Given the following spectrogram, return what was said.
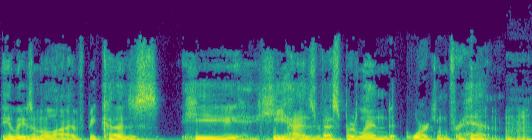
he leaves him alive because he he has Vesper Lynd working for him, Mhm.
